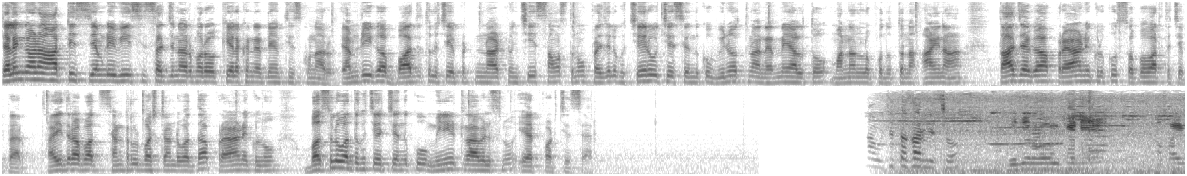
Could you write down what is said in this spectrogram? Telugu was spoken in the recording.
Telangana RTC MD VC Sajjanar మరో కీలక నిర్ణయం తీసుకున్నారు ఎండీగా బాధ్యతలు చేపట్టిన నాటి నుంచి సంస్థను ప్రజలకు చేరువ చేసేందుకు వినూత్న నిర్ణయాలతో మన్ననలు పొందుతున్న ఆయన తాజాగా ప్రయాణికులకు శుభవార్త చెప్పారు హైదరాబాద్ సెంట్రల్ బస్టాండ్ వద్ద ప్రయాణికులను బస్సుల వద్దకు చేర్చేందుకు మినీ ట్రావెల్స్ను ఏర్పాటు చేశారు ఉచిత సర్వీసు बुजुर्गों के लिए अपाहिज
